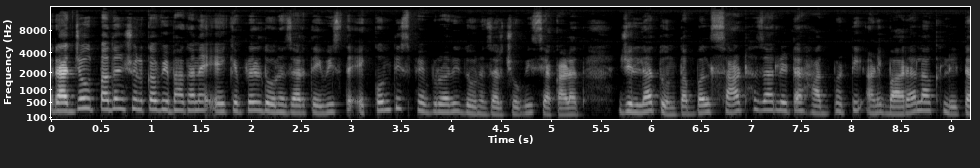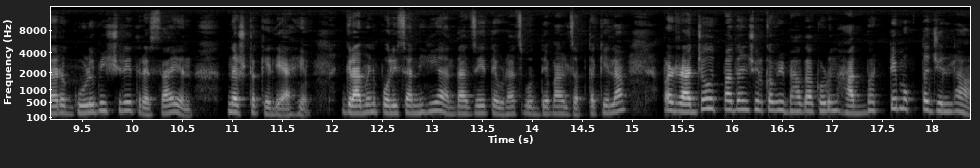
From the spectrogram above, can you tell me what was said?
राज्य उत्पादन शुल्क विभागाने एक एप्रिल दोन हजार तेवीस ते एकोणतीस फेब्रुवारी दोन हजार चोवीस या काळात जिल्ह्यातून तब्बल साठ हजार लिटर हातभट्टी आणि बारा लाख लिटर गुळमिश्रित रसायन नष्ट केले आहे. ग्रामीण पोलिसांनीही अंदाजे तेवढाच मुद्देमाल जप्त केला पण राज्य उत्पादन शुल्क विभागाकडून हातभट्टीमुक्त जिल्हा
